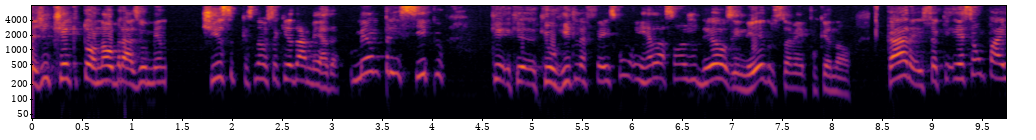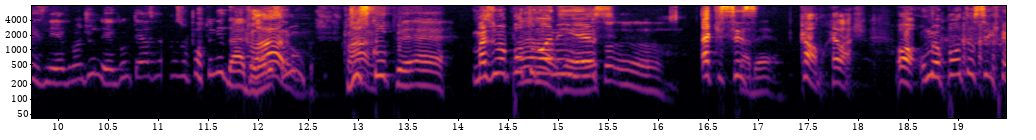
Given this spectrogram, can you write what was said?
a gente tinha que tornar o Brasil menos justiça, porque senão isso aqui ia dar merda. O mesmo princípio que, que, que o Hitler fez com, em relação a judeus e negros também, por que não? Cara, isso aqui, esse é um país negro onde o negro não tem as mesmas oportunidades. Claro, não- claro. Desculpe, é. Mas o meu ponto Ah, não é nem velho, esse. tô- É que vocês... Tá. Calma, relaxa. Ó, o meu ponto é o seguinte...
